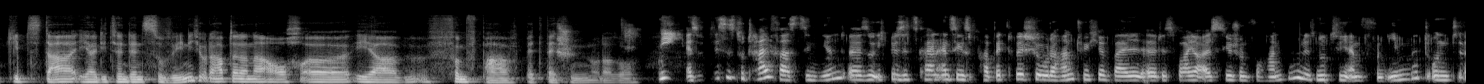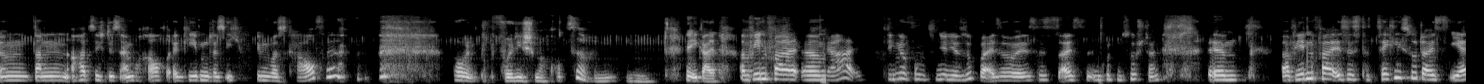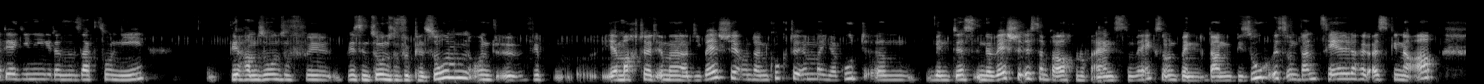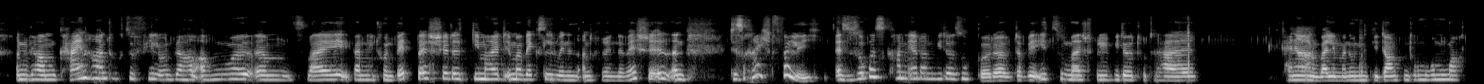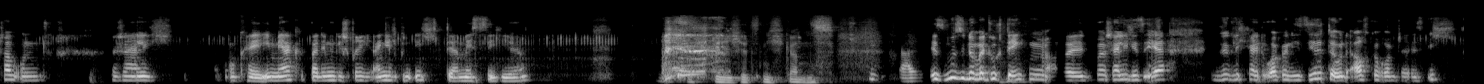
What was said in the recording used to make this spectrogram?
Gibt es da eher die Tendenz zu wenig oder habt ihr dann auch äh, eher fünf Paar Bettwäschen oder so? Nee, also das ist total faszinierend. Also ich besitze kein einziges Paar Bettwäsche oder Handtücher, weil äh, das war ja alles hier schon vorhanden. Das nutze ich einfach von ihm mit und ähm, dann hat sich das einfach auch ergeben, dass ich irgendwas kaufe. oh, ich bin voll die Schmarotzerin. Hm. Na egal. Auf jeden Fall, ähm, ja, Dinge funktionieren ja super. Also es ist alles im guten Zustand. Ähm, auf jeden Fall ist es tatsächlich so, da ist er derjenige, der sagt so, nee, wir haben so und so viel, wir sind so und so viele Personen und äh, wir, er macht halt immer die Wäsche und dann guckt er immer, ja gut, ähm, wenn das in der Wäsche ist, dann brauchen wir noch eins zum Wechseln und wenn dann Besuch ist und dann zählt er halt alles genau ab und wir haben kein Handtuch zu viel und wir haben auch nur ähm, zwei Garnituren Bettwäsche, die man halt immer wechselt, wenn das andere in der Wäsche ist und das reicht völlig. Also sowas kann er dann wieder super. Da, da wäre ich zum Beispiel wieder total, keine Ahnung, weil ich mir nur Gedanken drumherum gemacht habe und wahrscheinlich Okay, ich merke bei dem Gespräch, eigentlich bin ich der Messi hier. Das verstehe ich jetzt nicht ganz. Jetzt muss ich nochmal durchdenken, aber wahrscheinlich ist er in Wirklichkeit organisierter und aufgeräumter als ich.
